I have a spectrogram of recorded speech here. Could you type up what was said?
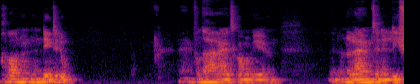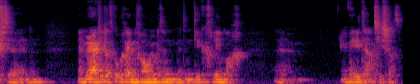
gewoon hun, hun ding te doen. En van daaruit kwam er weer een, een, een ruimte en een liefde. En, een, en merkte dat ik op een gegeven moment gewoon weer met een, met een dikke glimlach uh, in meditatie zat.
